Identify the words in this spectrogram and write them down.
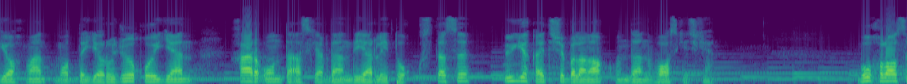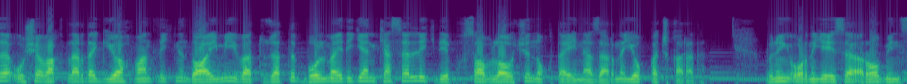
giyohvand moddaga ruju qo'ygan har o'nta askardan deyarli to'qqiztasi uyga qaytishi bilanoq undan voz kechgan. Bu xulosa o'sha vaqtlarda giyohvandlikni doimiy va tuzatib bo'lmaydigan kasallik deb hisoblovchi nuqtai nazarni yo'qqa chiqaradi. Buning o'rniga esa robins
